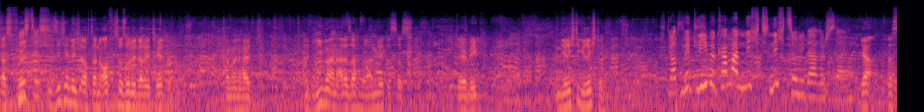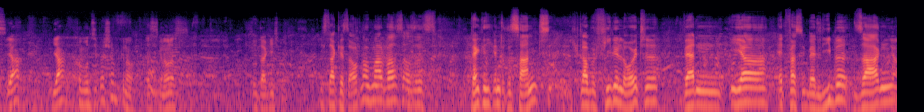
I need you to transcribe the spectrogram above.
Das führt Wichtig. sicherlich auch dann oft zur Solidarität hin. Wenn man halt mit Liebe an alle Sachen rangeht, ist das der Weg in die richtige Richtung. Ich glaube, mit Liebe kann man nicht nicht solidarisch sein. Ja, das, ja, ja, vom Prinzip her stimmt, genau. Das ist genau das. So, da gehe ich mit. Ich sage jetzt auch noch mal was. Also es ist, denke ich, interessant. Ich glaube, viele Leute werden eher etwas über Liebe sagen Ja.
